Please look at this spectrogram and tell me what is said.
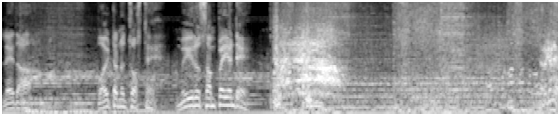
లేదా బయట నుంచి వస్తే మీరు సంపేయండి జరగండి.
